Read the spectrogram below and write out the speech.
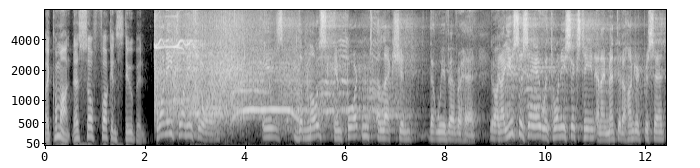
Like, come on, that's so fucking stupid. 2024 is the most important election that we've ever had. You know, and I used to say it with 2016, and I meant it 100%.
